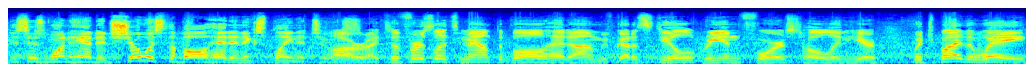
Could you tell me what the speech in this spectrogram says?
this is one handed. Show us the ball head and explain it to us. All right, so first let's mount the ball head on. We've got a steel reinforced hole in here, which by the way,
